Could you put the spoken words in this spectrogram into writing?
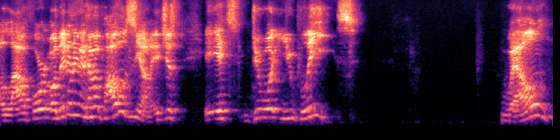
allow for it, or they don't even have a policy on it. It's just it's do what you please. Well,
